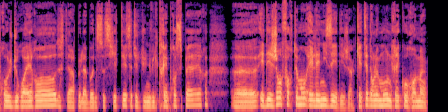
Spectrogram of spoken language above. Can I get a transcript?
proches du roi Hérode. C'était un peu la bonne société. C'était une ville très prospère et des gens fortement hellénisés déjà, qui étaient dans le monde gréco-romain.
